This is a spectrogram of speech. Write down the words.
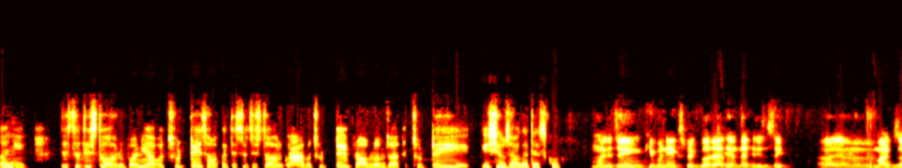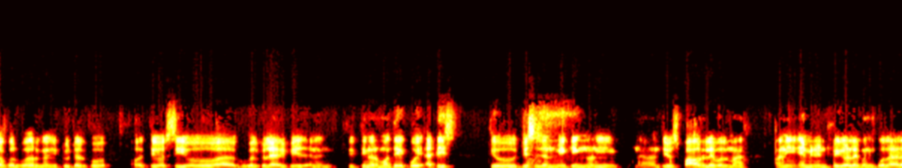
अनि त्यस्तो त्यस्तोहरू पनि अब छुट्टै छ क्या त्यस्तो त्यस्तोहरूको अब छुट्टै प्रब्लम छ छुट्टै इस्यु छ क्या त्यसको। मैले चाहिँ के पनि एक्सपेक्ट गरिरहेको थिएँ भन्दाखेरि जस्तै मार्क जकरबर्ग अनि ट्विटरको त्यो सिओ गुगलको ल्यारी पेज होइन तिनीहरू मध्ये कोही एटलिस्ट त्यो डिसिजन मेकिङ अनि त्यो पावर लेभलमा अनि एमिनेन्ट फिगरलाई पनि बोलाएर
